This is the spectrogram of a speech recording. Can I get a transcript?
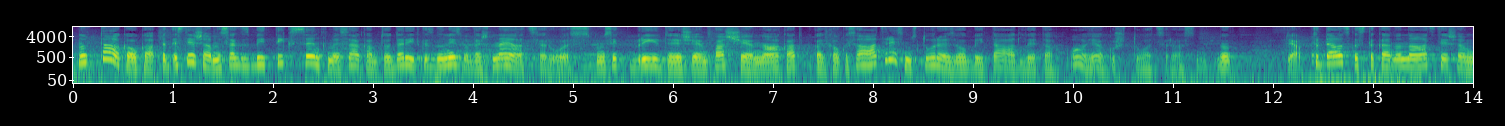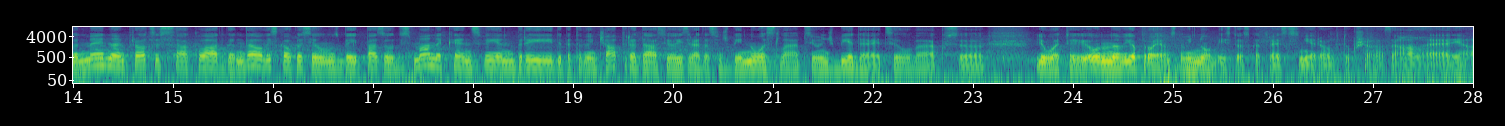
Nu, tā kaut kā, bet es tiešām es saku, tas bija tik sen, ka mēs sākām to darīt, ka es gan īstenībā vairs neatceros. Mums ik brīdiešiem pašiem nāk atpakaļ kaut kas ātrs, mums toreiz vēl bija tāda lieta, oh, jā, kurš to atcerās. Nu, Jā. Tur daudz kas nu, nāca tiešām gan mēģinājuma procesā, klāt, gan vēl kaut kas, jo mums bija pazudis manekens vienu brīdi, bet viņš atradās, jo izrādās viņš bija noslēpts, jo viņš biedēja cilvēkus ļoti. Un joprojām no viņa nobīstos katru reizi, kad viņi ierauga tukšā zālē. Jā,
